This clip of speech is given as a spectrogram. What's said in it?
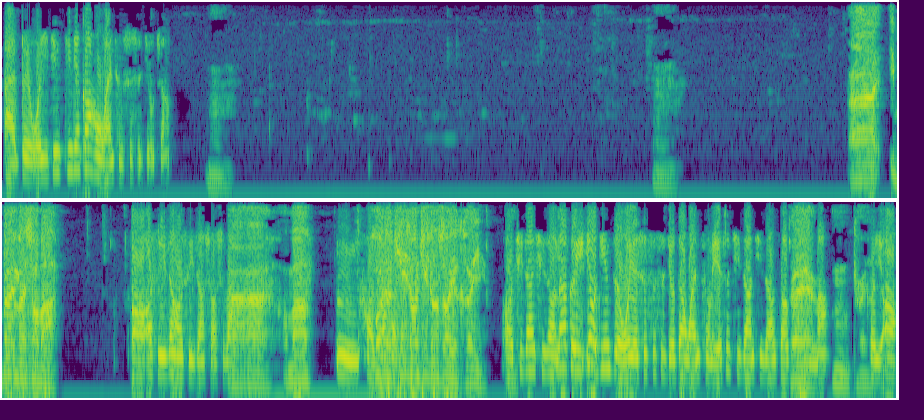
啊，对，我已经今天刚好完成四十九章。嗯。嗯，呃，一半一半烧吧，哦，二十一张，二十一张烧是吧？啊啊，好吗？嗯，好的，或者七张七张烧也可以。哦，七张七张，那个药金子我也是四十九张完成了，也是七张七张烧，可，以吗？嗯，可以。可以哦，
